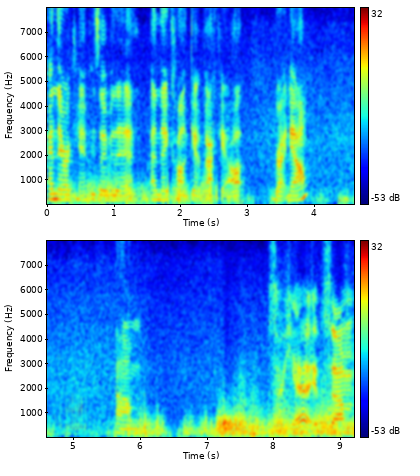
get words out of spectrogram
and there are campers over there and they can't get back out right now. Um, so yeah, it's um,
